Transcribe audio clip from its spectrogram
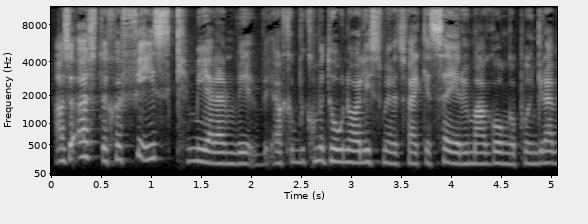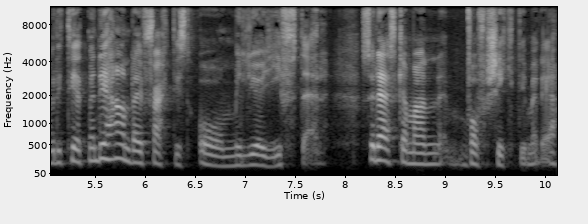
Alltså Östersjöfisk, mer än vi, jag kommer inte ihåg vad Livsmedelsverket säger hur många gånger på en graviditet, men det handlar ju faktiskt om miljögifter. Så där ska man vara försiktig med det.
